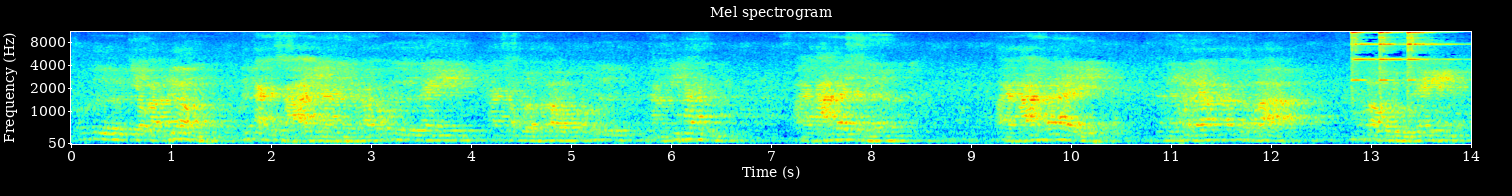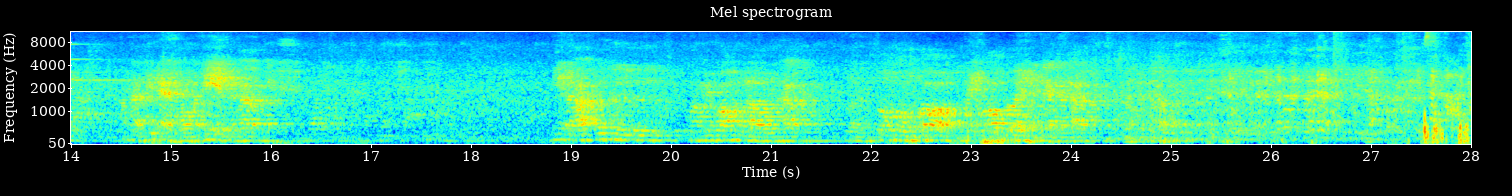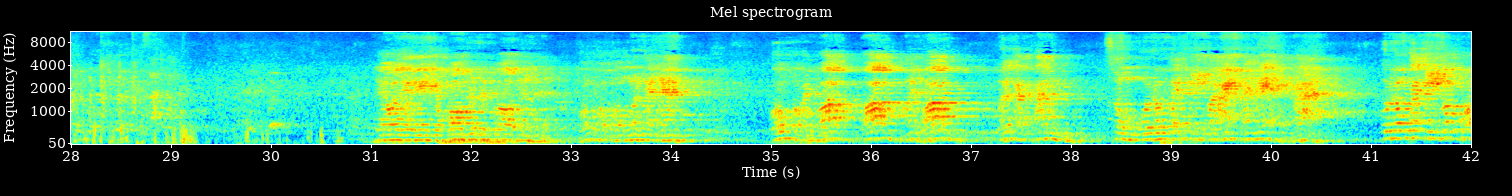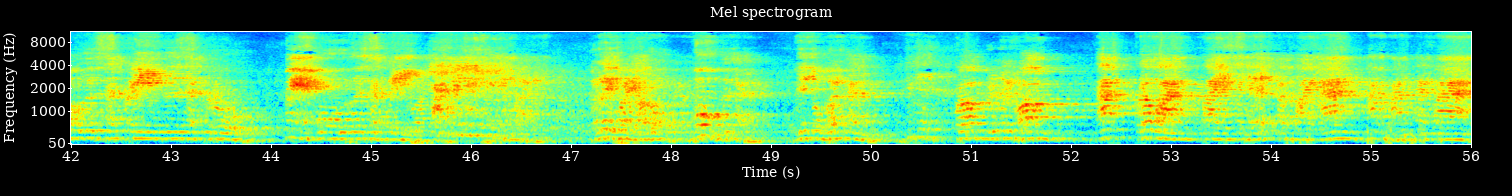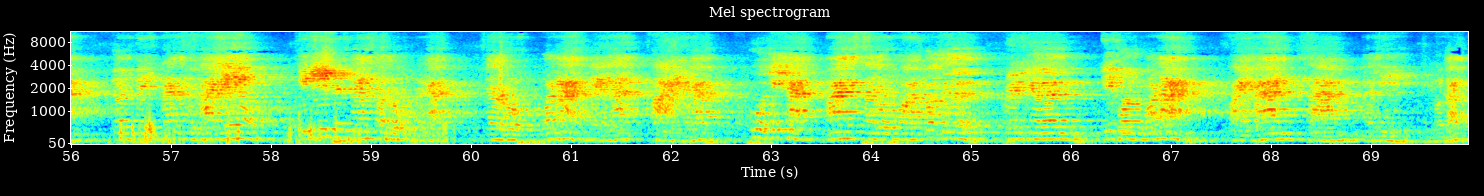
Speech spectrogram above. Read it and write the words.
ก็คือเกี่ยวกับเรื่องเรื่องการศึกษาอีกอย่างหนึ่งนะครับก็คือในการสำรวจของเราก็คืออย่างที่ท่านฝ่ายค้านได้เสนอ ฝ่ายค้านได้เสนอมาแล้วครับแต่ว่าเรา อยู่ในอันดับที่แปดของประเทศนะครับ นี่แหละครับก็คือความไม่พร้อมของเรานะครับส่วนตัวผมก็ไม่พร้อมด้วยเหมือนกันนะครับเราอย่างไงจะพร้อมหรือไม่พร้อมเนี่ยผมก็คงเหมือนกันนะผมก็ไม่พร้อมพร้อมไม่พร้อมเหมือนกับท่านส่งอุดมคติมาให้ท่านแม่ว่า อุดมคติของผมคือสตรีคือศัตรูแม่กูคือสตรีว่าท่านไมเลยไปเอาลงงงคือกันเรียนตรงเหมือนกันพร้อมหรือไม่พร้อมครับระหว่างฝ่ายเสนอกับฝ่ายค้านพักผ่านกันมาจนเป็นครั้งสุดท้ายแล้วทีนี้เป็นการสรุปนะครับสรุปว่าหน้าแต่ละฝ่ายนะครับผู้ที่จะมาสรุปก่อนก็คือเรียนเชิญนิพนธ์หัวหน้าฝ่ายค้านสามนาทีนะครับ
